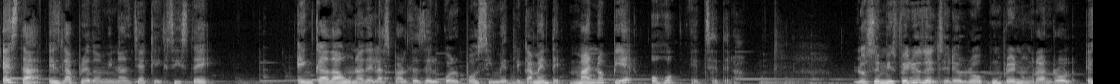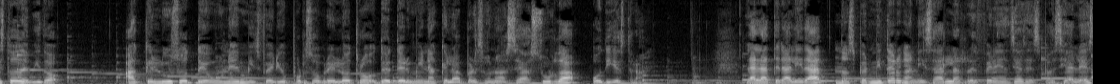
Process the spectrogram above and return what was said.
Esta es la predominancia que existe en cada una de las partes del cuerpo simétricamente, mano, pie, ojo, etc. Los hemisferios del cerebro cumplen un gran rol, esto debido a que el uso de un hemisferio por sobre el otro determina que la persona sea zurda o diestra. La lateralidad nos permite organizar las referencias espaciales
